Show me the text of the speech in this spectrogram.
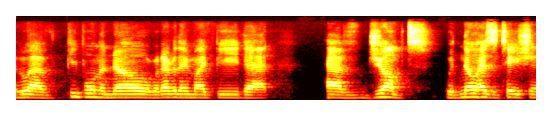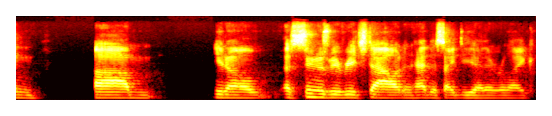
who have people in the know or whatever they might be that have jumped with no hesitation. Um, you know, as soon as we reached out and had this idea, they were like,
